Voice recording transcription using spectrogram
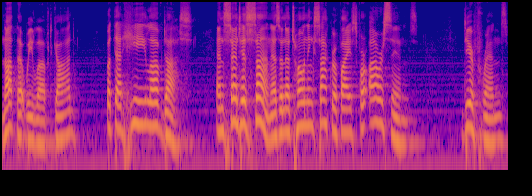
Not that we loved God, but that he loved us and sent his Son as an atoning sacrifice for our sins. Dear friends,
